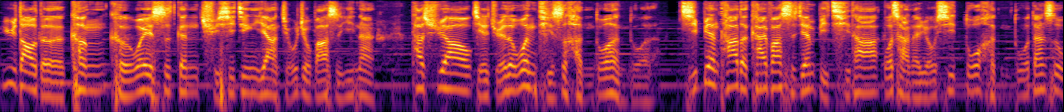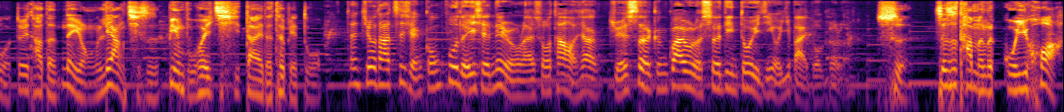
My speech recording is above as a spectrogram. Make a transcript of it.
遇到的坑可谓是跟取西经一样九九八十一难，他需要解决的问题是很多很多的。即便它的开发时间比其他国产的游戏多很多，但是我对它的内容量其实并不会期待的特别多。但就它之前公布的一些内容来说，它好像角色跟怪物的设定都已经有一百多个了。是，这是他们的规划。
